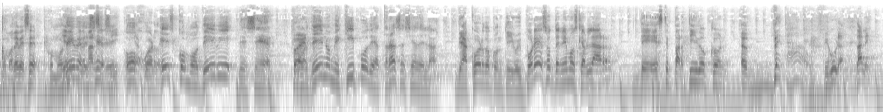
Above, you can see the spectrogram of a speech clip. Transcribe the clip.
Como debe ser. Como Tiene debe de ser. así, ¿eh? Ojo, es como debe de ser. Bueno. Ordeno mi equipo de atrás hacia adelante. De acuerdo contigo. Y por eso tenemos que hablar de este partido con eh, Betao. Figura, dale.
